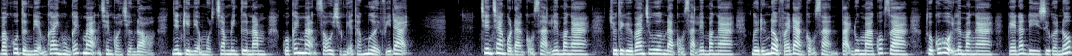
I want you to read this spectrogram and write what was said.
và khu tưởng niệm các anh hùng cách mạng trên quảng trường đỏ nhân kỷ niệm 104 năm của cách mạng xã hội chủ nghĩa tháng 10 vĩ đại. Trên trang của Đảng Cộng sản Liên bang Nga, Chủ tịch Ủy ban Trung ương Đảng Cộng sản Liên bang Nga, người đứng đầu phái Đảng Cộng sản tại Duma quốc gia thuộc Quốc hội Liên bang Nga, Gennady Zyuganov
